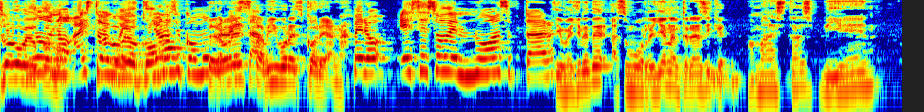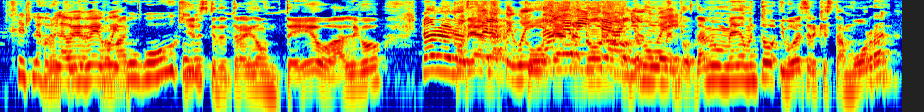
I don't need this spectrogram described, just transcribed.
Luego veo no, cómo. no, ahí estoy, Luego veo Yo no sé cómo, pero, pero esta víbora es coreana. pero es eso de no aceptar Imagínate a su morrilla en el tren así que, mamá, ¿estás bien? la, Mamá, la ¿quieres- bebé, güey. ¿Quieres que te traiga un té o algo? No, no, no, Coreana, espérate, güey. Dame coreana. 20 no, no, no, años, dame un momento, dame un medio momento y voy a hacer que esta morra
